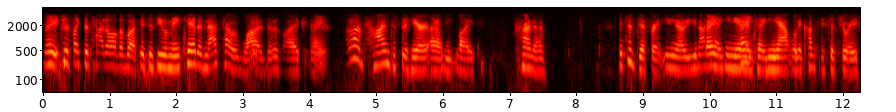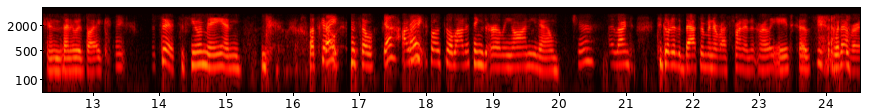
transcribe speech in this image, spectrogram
Right. just like the title of the book, it's just you and me, kid, and that's how it was. It was like Right. I don't have time to sit here and like kind of. It's just different, you know. You're not Right, taking in right. and taking out when it comes to situations, and it was like, Right. that's it. It's just you and me, and let's go. Right. So Yeah. I was right. exposed to a lot of things early on. You know, Sure. I learned to go to the bathroom in a restaurant at an early age because whatever,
